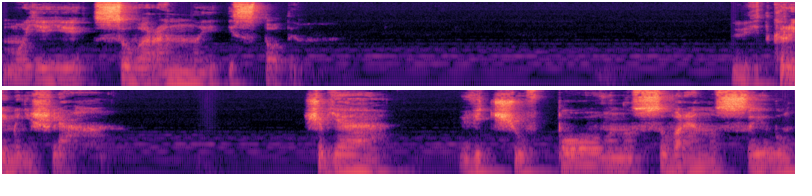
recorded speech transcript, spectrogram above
моєї суверенної істоти. Відкрий мені шлях, щоб я відчув повну суверенну силу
